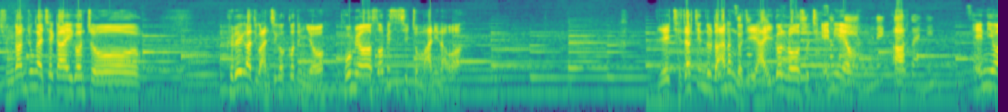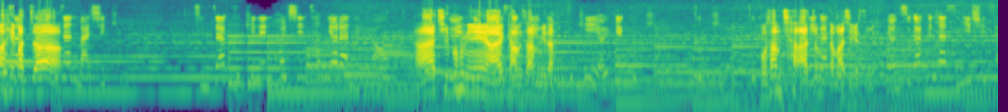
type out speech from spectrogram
중간중간 제가 이건 좀 그래가지고 안 찍었거든요. 보면 서비스 씬 좀 많이 나와. 얘 제작진들도 아는 거지. 아 이걸로 솔직히 애니에요. 아, 애니화 해봤자. 진짜 쿠키는 훨씬 상렬하네요. 아 지붕님 아 감사합니다. 쿠키 10개 쿠키. 쿠키. 쿠키. 고3차 좀 이따 마시겠습니다. 연수가 끝났으니 쉬자.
